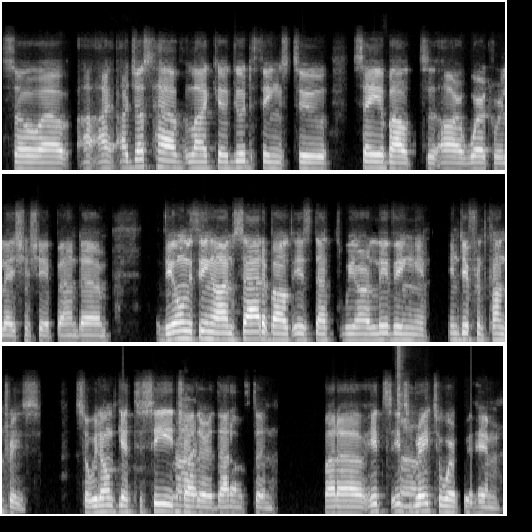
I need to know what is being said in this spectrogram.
so I, I just have like good things to say about our work relationship and um, the only thing I'm sad about is that we are living in different countries, so we don't get to see each right. other that often. But uh, it's it's uh. great to work with him.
